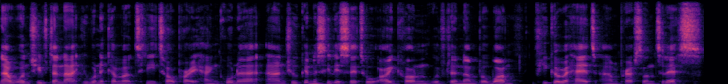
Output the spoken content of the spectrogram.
Now, once you've done that, you want to come up to the top right hand corner and you're going to see this little icon with the number one. If you go ahead and press onto this,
